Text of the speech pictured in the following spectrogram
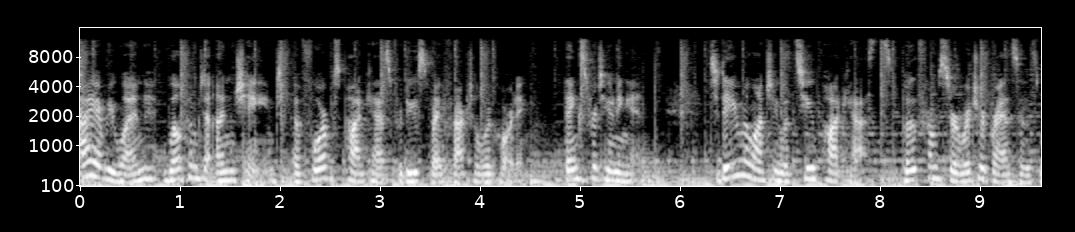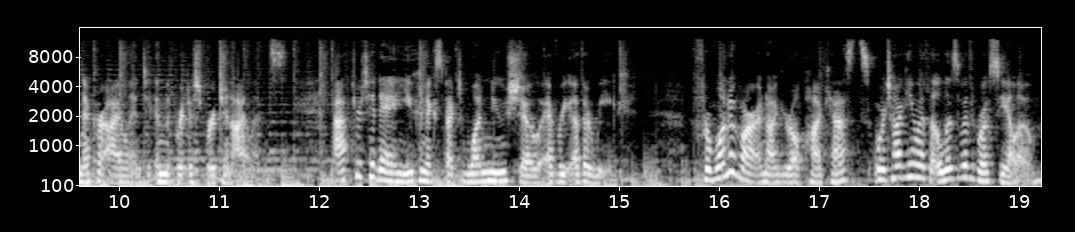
Hi, everyone. Welcome to Unchained, a Forbes podcast produced by Fractal Recording. Thanks for tuning in. Today, we're launching with two podcasts, both from Sir Richard Branson's Necker Island in the British Virgin Islands. After today, you can expect one new show every other week. For one of our inaugural podcasts, we're talking with Elizabeth Rossiello,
